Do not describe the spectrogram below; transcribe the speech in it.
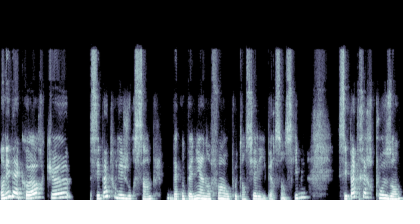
on est d'accord que c'est pas tous les jours simple d'accompagner un enfant à haut potentiel et hypersensible. C'est pas très reposant.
